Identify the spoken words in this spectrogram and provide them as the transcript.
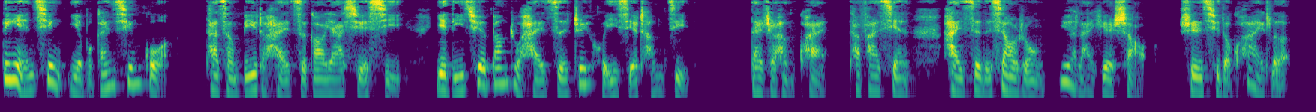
丁延庆也不甘心过，他曾逼着孩子高压学习，也的确帮助孩子追回一些成绩。但是很快，他发现孩子的笑容越来越少，失去的快乐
